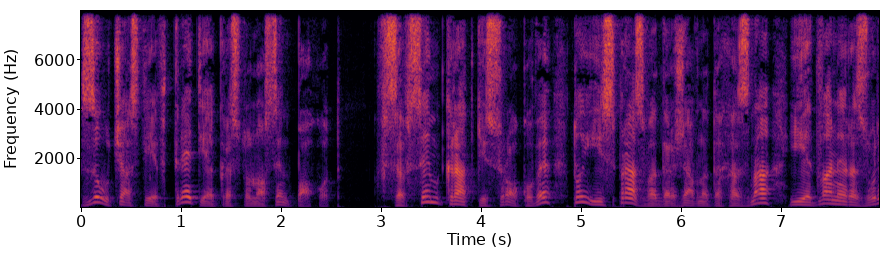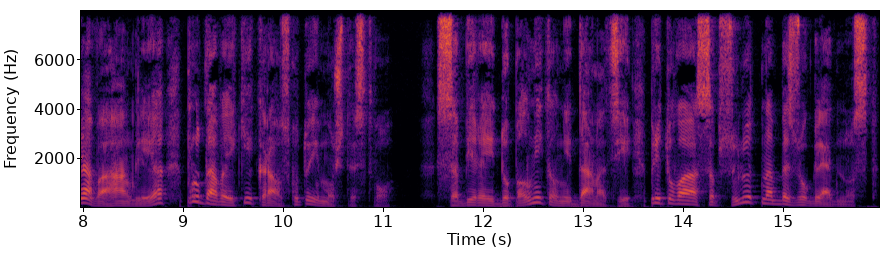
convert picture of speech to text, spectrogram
за участие в третия кръстоносен поход. В съвсем кратки срокове той изпразва държавната хазна и едва не разорява Англия, продавайки кралското имущество събира и допълнителни данъци, при това с абсолютна безогледност.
